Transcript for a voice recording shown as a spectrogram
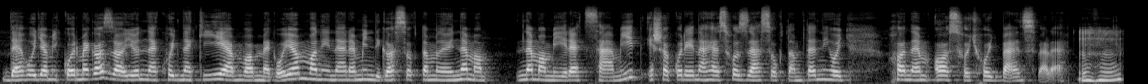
de hogy amikor meg azzal jönnek, hogy neki ilyen van, meg olyan van, én erre mindig azt szoktam mondani, hogy nem a nem a méret számít, és akkor én ehhez hozzá szoktam tenni, hogy hanem az, hogy hogy bánsz vele. Uh-huh.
